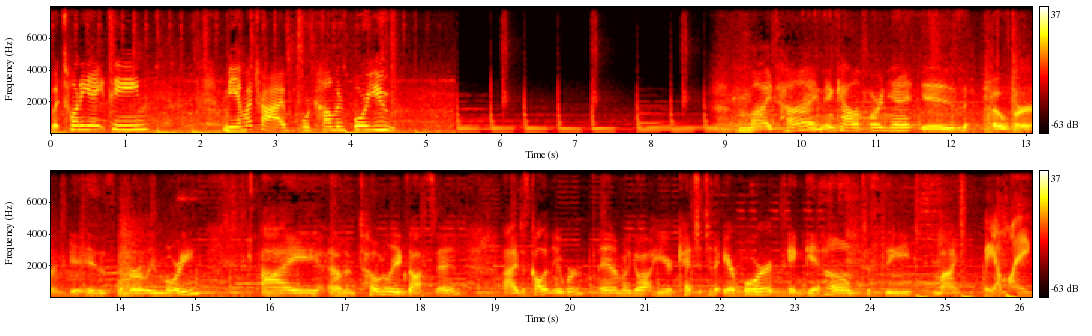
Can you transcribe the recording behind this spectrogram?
but 2018, me and my tribe, we're coming for you. My time in California is over. It is early morning. I am totally exhausted. I just called an Uber and I'm gonna go out here, catch it to the airport and get home to see my family.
